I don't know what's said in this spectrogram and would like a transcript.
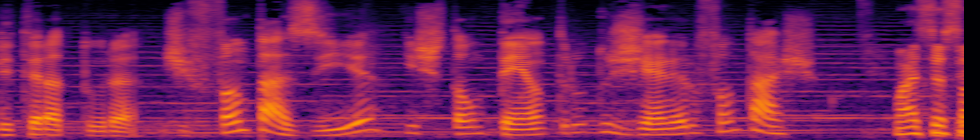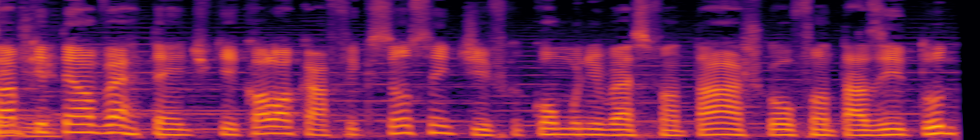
literatura de fantasia que estão dentro do gênero fantástico. Mas você sabe Entendi. que tem uma vertente que colocar ficção científica como universo fantástico ou fantasia e tudo,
